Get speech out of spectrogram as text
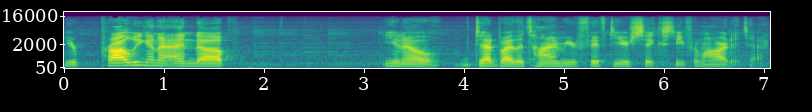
You're probably gonna end up, you know, dead by the time you're 50 or 60 from a heart attack.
